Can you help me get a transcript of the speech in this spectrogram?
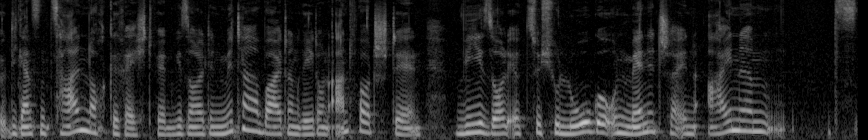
die ganzen Zahlen noch gerecht werden? Wie soll er den Mitarbeitern Rede und Antwort stellen? Wie soll er Psychologe und Manager in einem? Das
